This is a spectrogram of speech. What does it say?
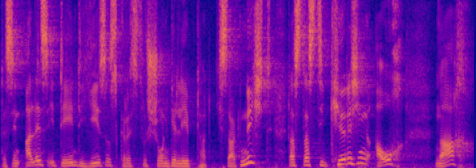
das sind alles Ideen, die Jesus Christus schon gelebt hat. Ich sage nicht, dass das die Kirchen auch nach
